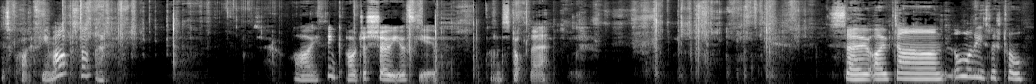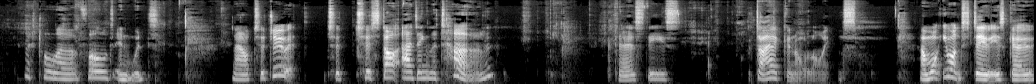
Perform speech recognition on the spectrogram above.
There's quite a few marks, aren't there? I think I'll just show you a few and stop there. So I've done all these little little uh, folds inwards. Now to do it, to, to start adding the turn, there's these diagonal lines. And what you want to do is go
